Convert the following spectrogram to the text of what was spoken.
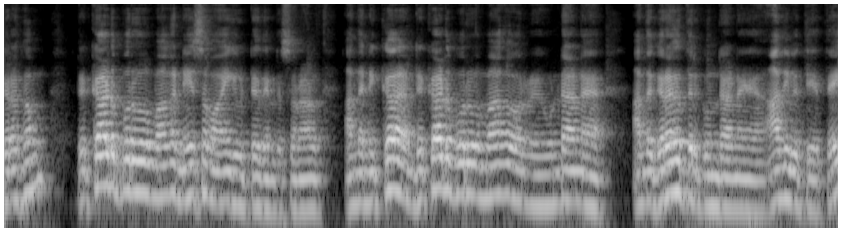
கிரகம் ரெக்கார்டு பூர்வமாக நேசம் ஆகிவிட்டது என்று சொன்னால் அந்த நிக்கா ரெக்கார்டு பூர்வமாக ஒரு உண்டான அந்த கிரகத்திற்கு உண்டான ஆதிபத்தியத்தை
